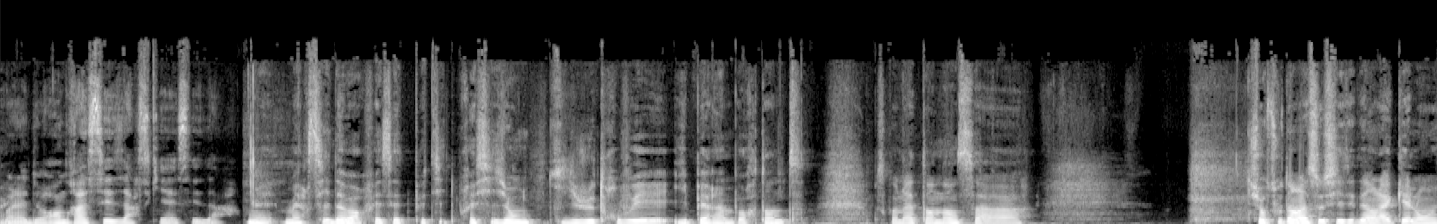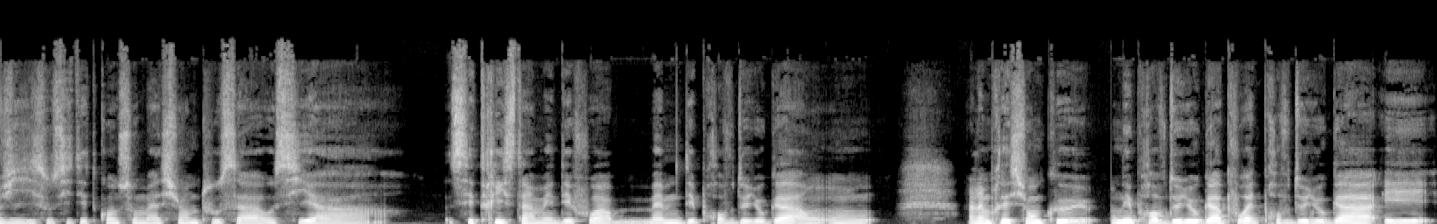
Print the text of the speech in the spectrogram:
voilà de rendre à César ce qui est à César. Ouais, merci d'avoir fait cette petite précision qui je trouve est hyper importante parce qu'on a tendance à surtout dans la société dans laquelle on vit, société de consommation, tout ça aussi à... C'est triste, hein, mais des fois, même des profs de yoga, on, a l'impression que on est prof de yoga pour être prof de yoga et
